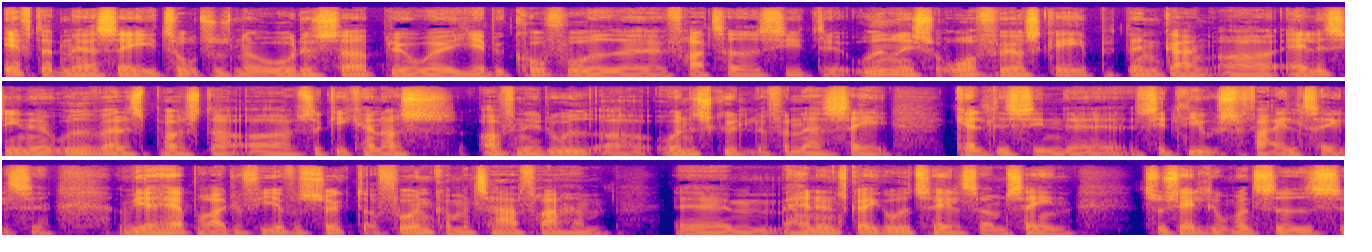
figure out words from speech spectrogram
Efter den her sag i 2008, så blev øh, Jeppe Kofod øh, frataget sit øh, udenrigsordførerskab dengang, og alle sine udvalgsposter, og så gik han også offentligt ud og undskyldte for den her sag, kaldte det sin, sit livs fejltagelse. Vi har her på Radio 4 forsøgt at få en kommentar fra ham. Øhm, han ønsker ikke at udtale sig om sagen. Socialdemokratiets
